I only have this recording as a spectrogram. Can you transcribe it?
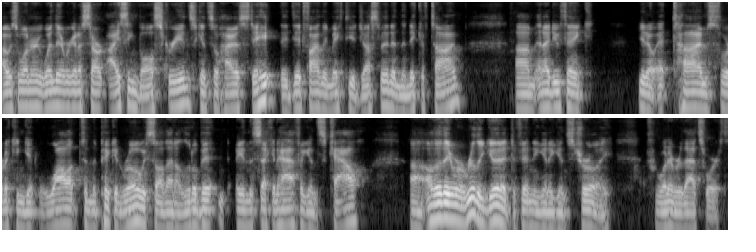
I was wondering when they were going to start icing ball screens against Ohio State. They did finally make the adjustment in the nick of time. Um, and I do think, you know, at times Florida can get walloped in the pick and roll. We saw that a little bit in the second half against Cal, uh, although they were really good at defending it against Troy for whatever that's worth.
